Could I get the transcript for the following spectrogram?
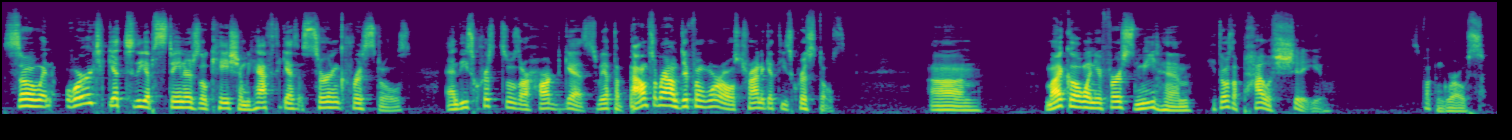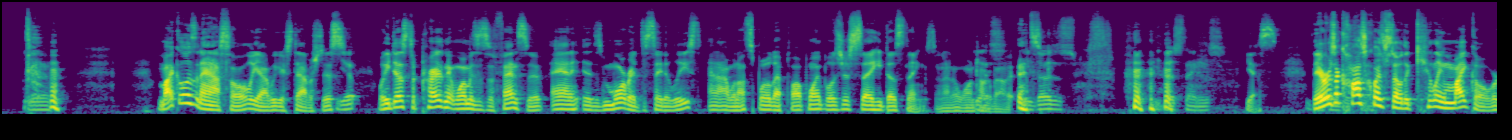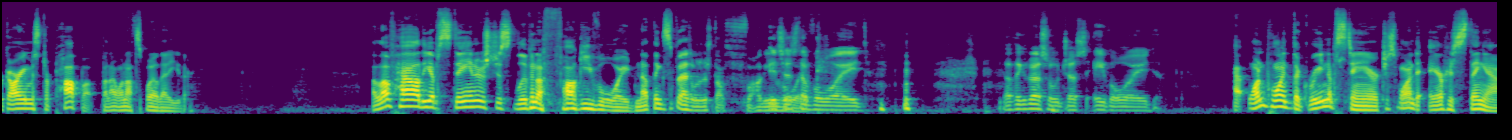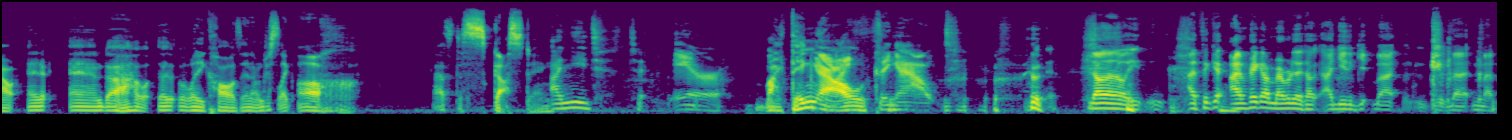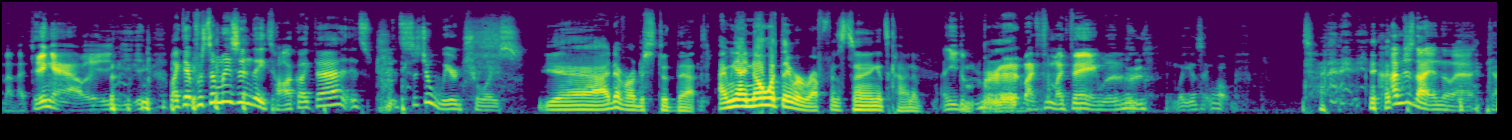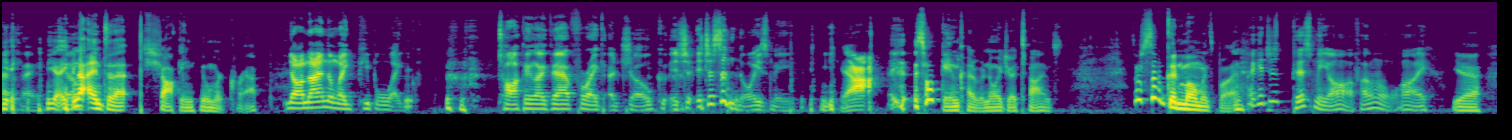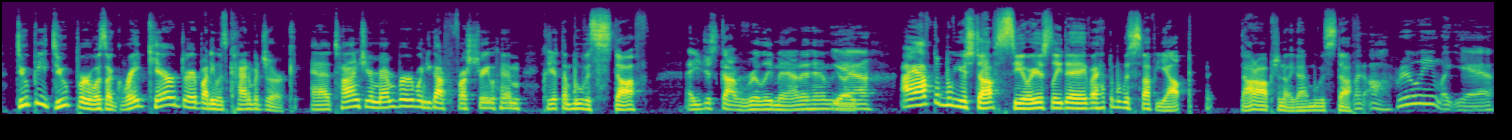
So, in order to get to the abstainer's location, we have to get certain crystals, and these crystals are hard to get. So we have to bounce around different worlds trying to get these crystals. Um, Michael, when you first meet him, he throws a pile of shit at you. It's fucking gross. Yeah. Michael is an asshole. Yeah, we established this. Yep. What he does to pregnant women is offensive and is morbid to say the least. And I will not spoil that plot point, but let's just say he does things, and I don't want to Yes, talk about it. He does. He does things. yes. There is a consequence, though, to killing Michael regarding Mr. Pop Up, but I will not spoil that either. I love how the abstainers just live in a foggy void. Nothing special, just a foggy It's void. just a void. Nothing special, just a void. At one point, the green abstainer just wanted to air his thing out, and and uh, what he calls it. I'm just like, ugh, that's disgusting. I need to air My thing my out. thing out. no, no, no. I think I think I remember they talk. I need to get my my, my, my, my thing out. like that for some reason they talk like that. It's it's such a weird choice. Yeah, I never understood that. I mean, I know what they were referencing. It's kind of. I need to my my thing. Like, it's like, well, I'm just not into that kind of thing. yeah, you you're not into that shocking humor crap. No, I'm not into like people like talking like that for like a joke. It ju- it just annoys me. Yeah, this whole game kind of annoyed you at times. There's some good moments, but Like it just pissed me off. I don't know why. yeah. Doopy Dooper was a great character, but he was kind of a jerk. And at times, you remember when you got frustrated with him because you had to move his stuff, and you just got really mad at him. You're like, Yeah. I have to move your stuff. Seriously, Dave, I have to move his stuff. Yup. Not optional. You gotta move his stuff. Like, oh really? Like, yeah.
